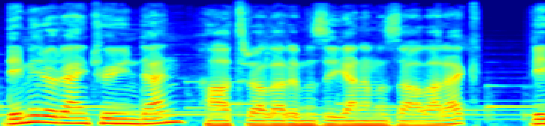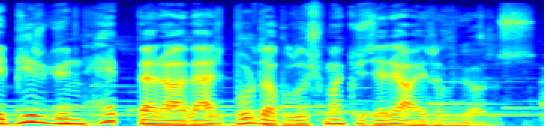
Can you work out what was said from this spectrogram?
Demirören köyünden hatıralarımızı yanımıza alarak ve bir gün hep beraber burada buluşmak üzere ayrılıyoruz.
